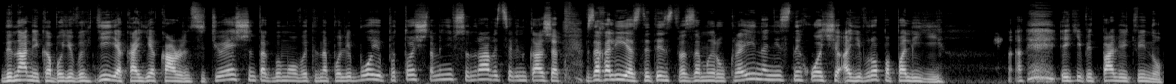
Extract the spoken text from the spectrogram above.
динаміка бойових дій, яка є current situation, так би мовити, на полі бою. Поточно мені все нравиться. Він каже: взагалі я з дитинства за мир Україна ніс не хоче, а Європа палії. які підпалюють війну.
